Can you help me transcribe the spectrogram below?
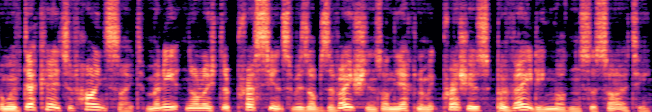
and with decades of hindsight, many acknowledge the prescience of his observations on the economic pressures pervading modern society.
